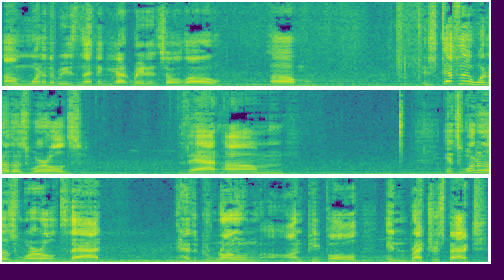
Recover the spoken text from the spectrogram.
Um, one of the reasons I think it got rated so low. Um, it's definitely one of those worlds that um, it's one of those worlds that has grown on people in retrospect.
